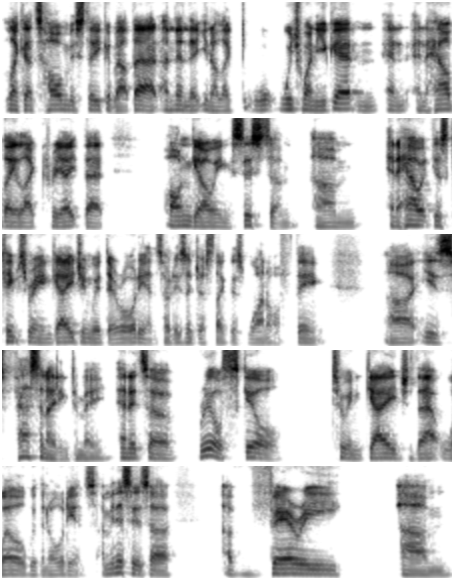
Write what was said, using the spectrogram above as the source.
like that's whole mystique about that, and then that you know, like w- which one you get and and and how they like create that ongoing system um, and how it just keeps re-engaging with their audience so it isn't just like this one-off thing uh, is fascinating to me and it's a real skill to engage that well with an audience. I mean this is a a very um,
